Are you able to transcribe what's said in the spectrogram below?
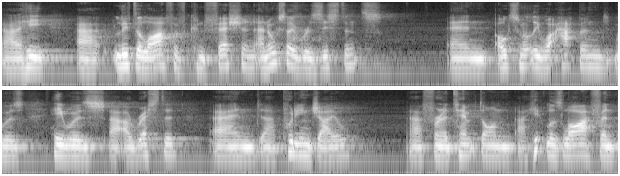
Uh, he uh, lived a life of confession and also resistance. And ultimately, what happened was he was uh, arrested and uh, put in jail uh, for an attempt on uh, Hitler's life. And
